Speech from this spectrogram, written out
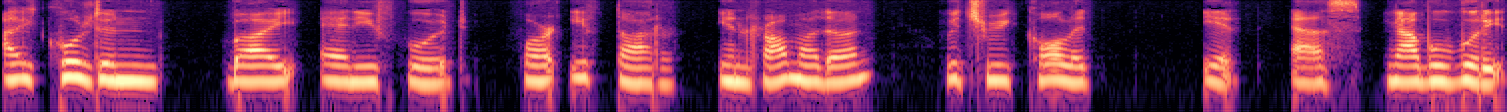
I couldn't buy any food for iftar in Ramadan, which we call it, it as ngabuburit,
